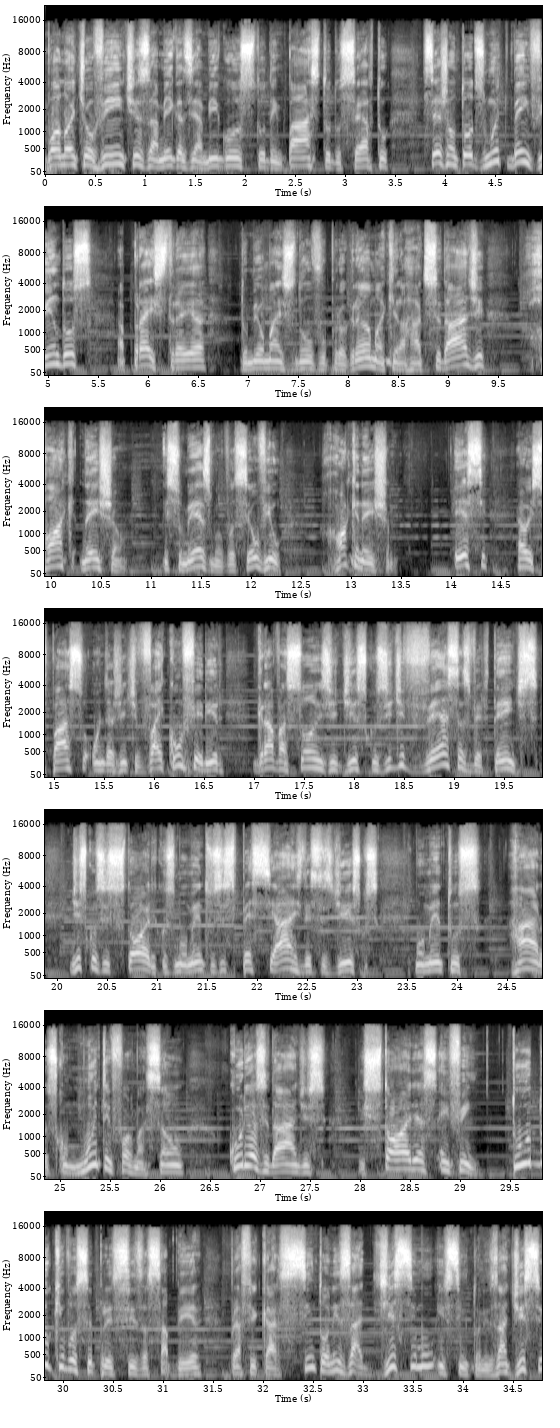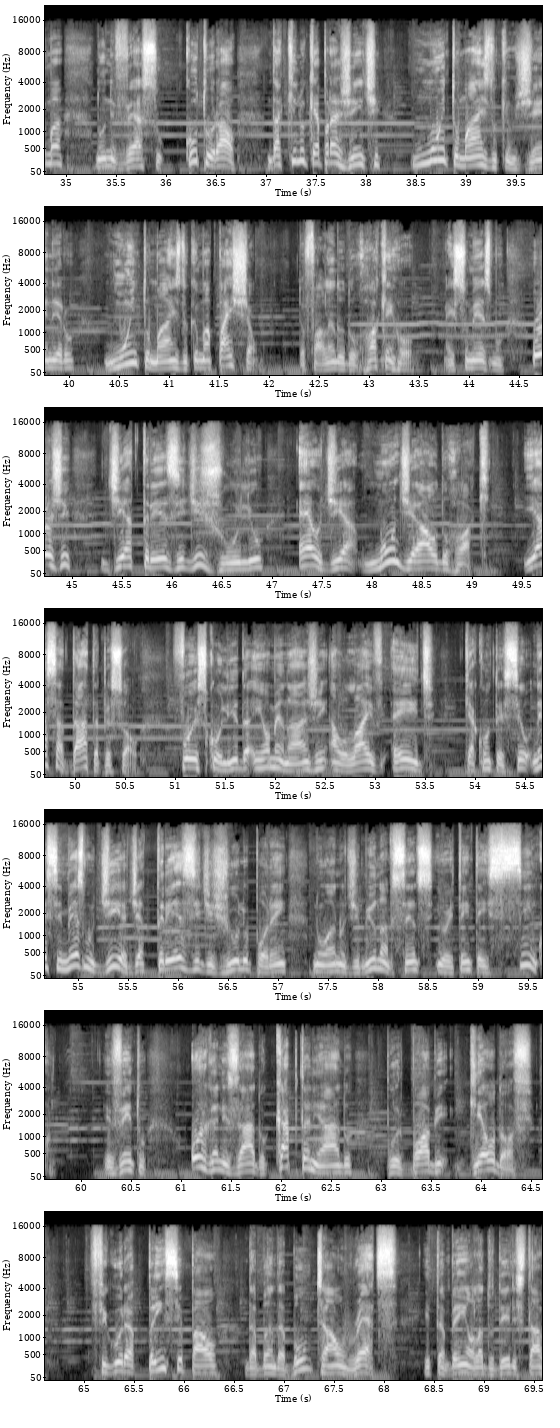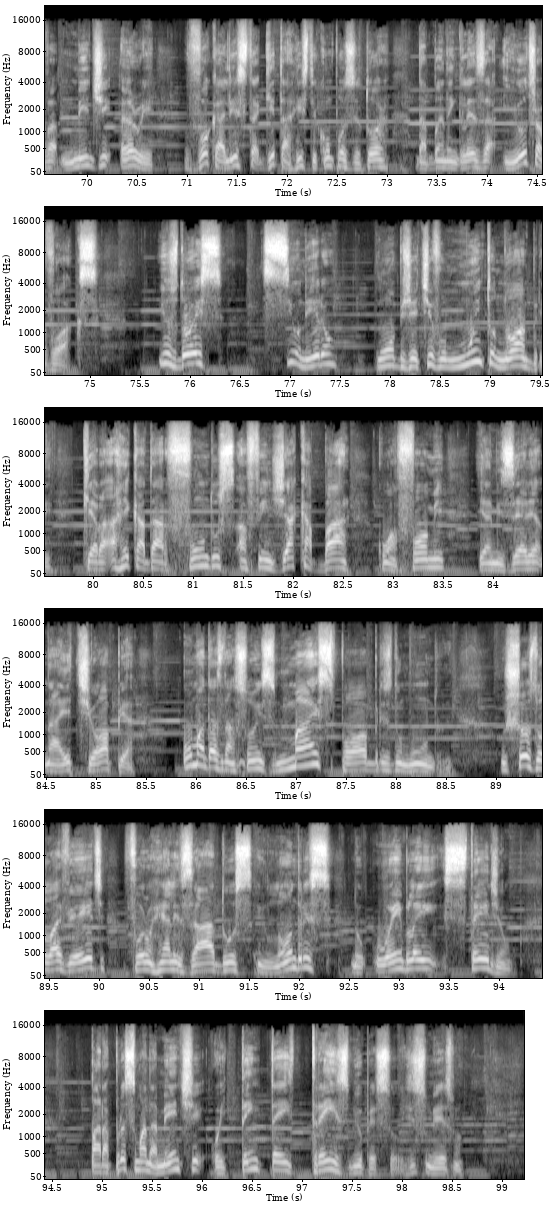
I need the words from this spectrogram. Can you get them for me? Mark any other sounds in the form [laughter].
Boa noite, ouvintes, amigas e amigos, tudo em paz, tudo certo? Sejam todos muito bem-vindos à pré-estreia do meu mais novo programa aqui na Rádio Cidade, Rock Nation. Isso mesmo, você ouviu, Rock Nation. Esse é o espaço onde a gente vai conferir gravações de discos de diversas vertentes, discos históricos, momentos especiais desses discos, momentos raros com muita informação, curiosidades, histórias, enfim, tudo que você precisa saber para ficar sintonizadíssimo e sintonizadíssima no universo cultural daquilo que é pra gente muito mais do que um gênero, muito mais do que uma paixão. Tô falando do rock and roll. É isso mesmo. Hoje, dia 13 de julho, é o Dia Mundial do Rock. E essa data, pessoal, foi escolhida em homenagem ao Live Aid que aconteceu nesse mesmo dia, dia 13 de julho, porém, no ano de 1985. Evento organizado, capitaneado por Bob Geldof, figura principal da banda Boomtown Rats, e também ao lado dele estava Midge Uri, vocalista, guitarrista e compositor da banda inglesa Ultravox. E os dois se uniram com um objetivo muito nobre, que era arrecadar fundos a fim de acabar com a fome e a miséria na Etiópia, uma das nações mais pobres do mundo. Os shows do Live Aid foram realizados em Londres, no Wembley Stadium, para aproximadamente 83 mil pessoas, isso mesmo.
